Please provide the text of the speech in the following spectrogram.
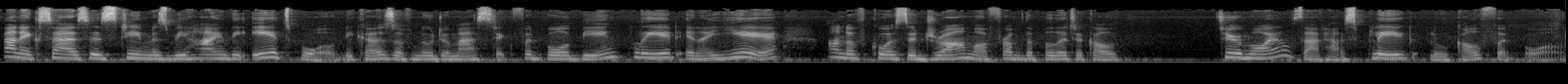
Fenwick says his team is behind the eight ball because of no domestic football being played in a year and of course the drama from the political turmoil that has plagued local football.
